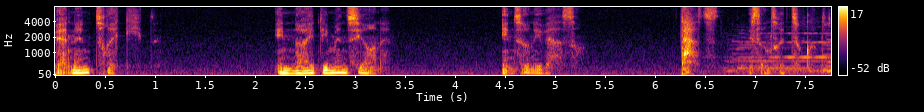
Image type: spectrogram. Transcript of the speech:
Wir werden entrückt in neue Dimensionen, ins Universum. Das ist unsere Zukunft.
